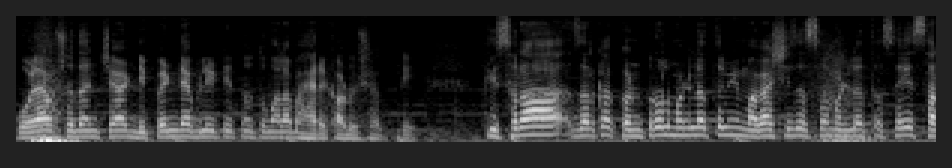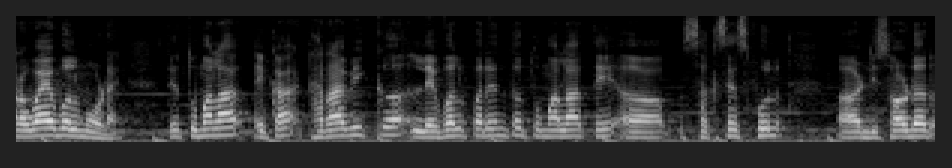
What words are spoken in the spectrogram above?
गोळ्या औषधांच्या डिपेंडेबिलिटीतनं तुम्हाला बाहेर काढू शकते. तिसरा जर का कंट्रोल म्हटलं तर मी मगाशी जसं म्हटलं तसं हे सर्वायवल मोड आहे. ते तुम्हाला एका ठराविक लेवलपर्यंत तुम्हाला ते सक्सेसफुल डिसऑर्डर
